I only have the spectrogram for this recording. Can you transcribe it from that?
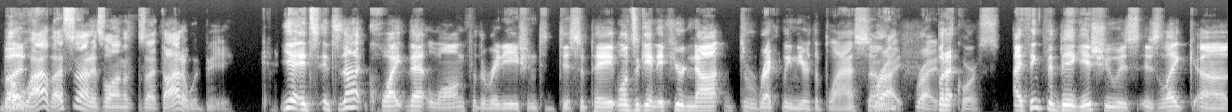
But, oh wow, that's not as long as I thought it would be. Yeah, it's it's not quite that long for the radiation to dissipate. Once again, if you're not directly near the blast zone, right, right, but of I, course. I think the big issue is is like uh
